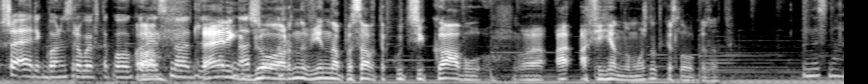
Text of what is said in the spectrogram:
Що Ерік Борн зробив такого корисного для Ерік нашого? Бьорн він написав таку цікаву, е, а, офігенну, можна таке слово казати? Не знаю.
